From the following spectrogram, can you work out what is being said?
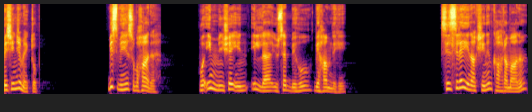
Beşinci mektup. Bismihi subhaneh ve in min şeyin illa yusebbihu bihamdihi. Silsile-i Nakşi'nin kahramanı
